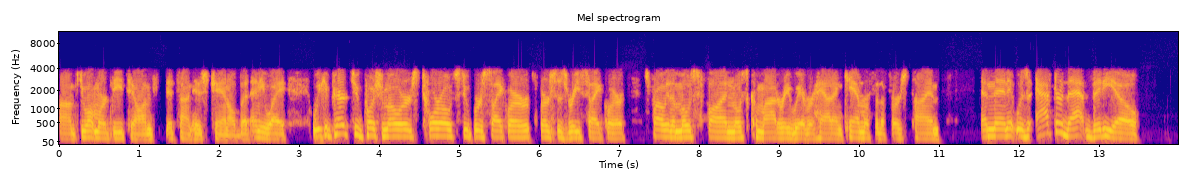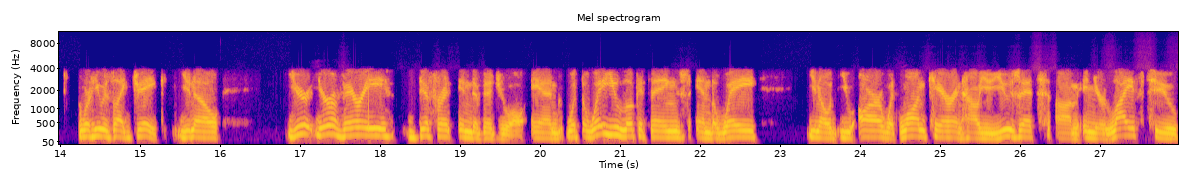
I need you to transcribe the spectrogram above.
Um, if you want more detail, I'm, it's on his channel. But anyway, we compared two push mowers, Toro Super Recycler versus Recycler. It's probably the most fun, most camaraderie we ever had on camera for the first time. And then it was after that video where he was like, Jake, you know, you're you're a very different individual, and with the way you look at things and the way you know you are with lawn care and how you use it um, in your life to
